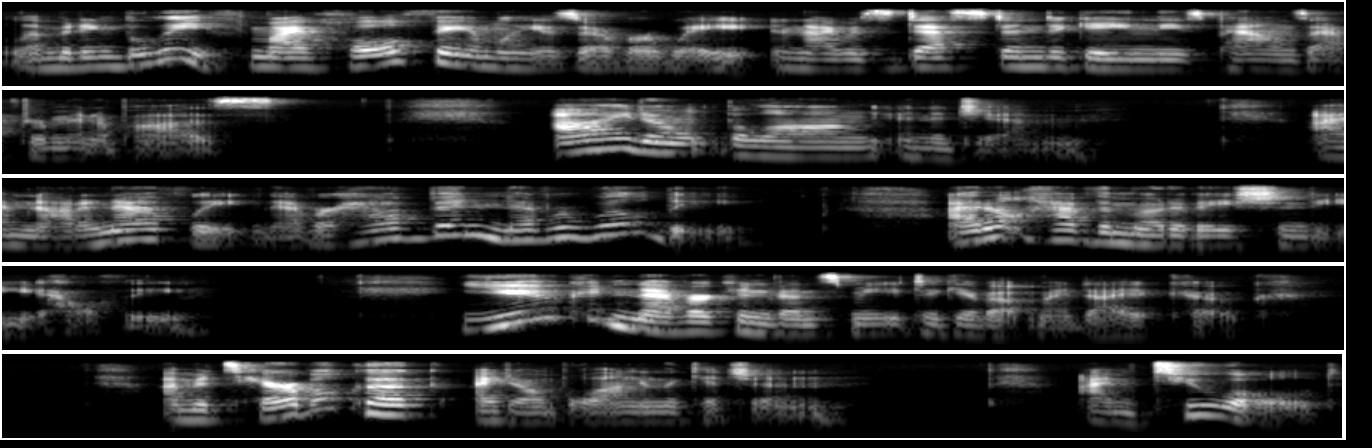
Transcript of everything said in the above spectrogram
Limiting belief my whole family is overweight and I was destined to gain these pounds after menopause. I don't belong in a gym. I'm not an athlete, never have been, never will be. I don't have the motivation to eat healthy. You could never convince me to give up my Diet Coke. I'm a terrible cook. I don't belong in the kitchen. I'm too old.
